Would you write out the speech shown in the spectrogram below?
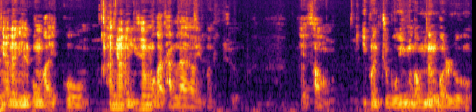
한 년은 일본 가 있고 한 년은 휴무가 달라요 이번 주. 그래서 이번 주 모임은 없는 걸로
